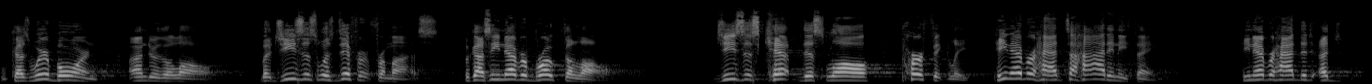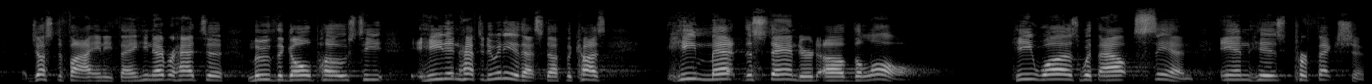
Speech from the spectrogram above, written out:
because we're born under the law. But Jesus was different from us because he never broke the law. Jesus kept this law perfectly. He never had to hide anything. He never had to uh, justify anything. He never had to move the goalpost. He, he didn't have to do any of that stuff because he met the standard of the law. He was without sin in his perfection.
